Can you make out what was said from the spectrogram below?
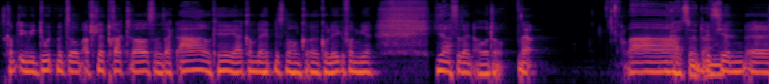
Es kommt irgendwie ein Dude mit so einem Abschlepptrakt raus und sagt, ah, okay, ja komm, da hinten ist noch ein äh, Kollege von mir. Hier hast du dein Auto. Ja. War ein bisschen äh,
